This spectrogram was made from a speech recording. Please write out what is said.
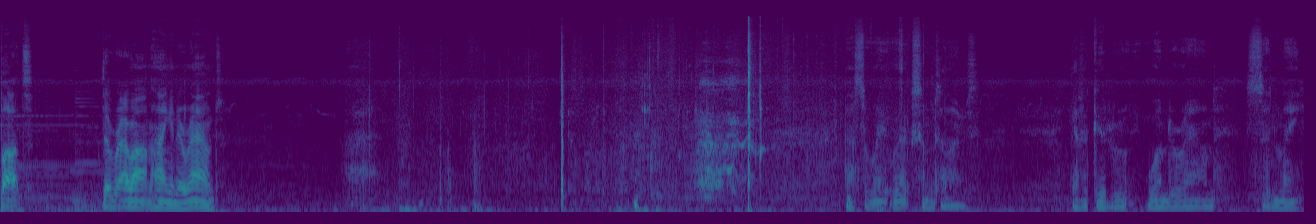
But the roe aren't hanging around. That's the way it works sometimes. You have a good wander around, suddenly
